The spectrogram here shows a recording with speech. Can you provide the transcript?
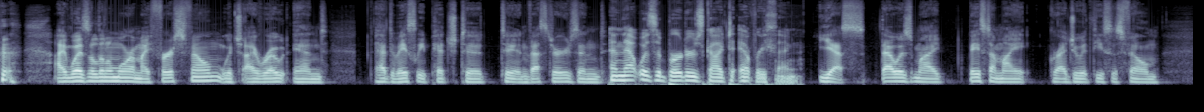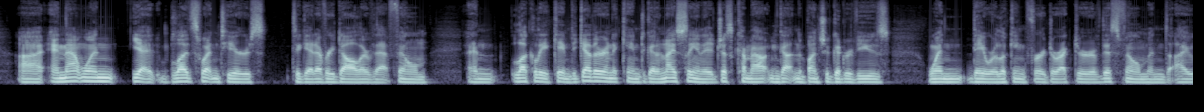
I was a little more on my first film, which I wrote and had to basically pitch to to investors and and that was a birder's guide to everything. Yes, that was my based on my graduate thesis film, uh, and that one, yeah, blood, sweat, and tears to get every dollar of that film. And luckily, it came together and it came together nicely, and it had just come out and gotten a bunch of good reviews when they were looking for a director of this film, and I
